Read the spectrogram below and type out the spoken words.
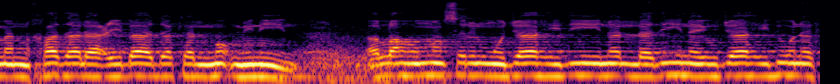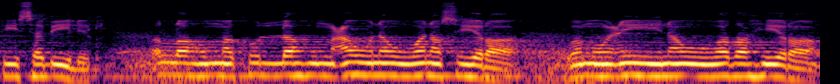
من خذل عبادك المؤمنين. اللهم انصر المجاهدين الذين يجاهدون في سبيلك. اللهم كن لهم عونا ونصيرا ومعينا وظهيرا.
